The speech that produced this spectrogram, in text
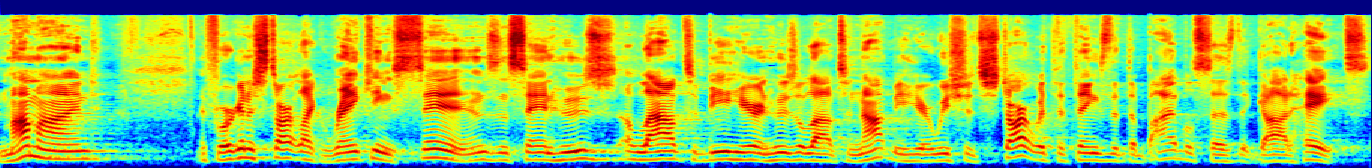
In my mind, if we're going to start like ranking sins and saying who's allowed to be here and who's allowed to not be here, we should start with the things that the Bible says that God hates.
